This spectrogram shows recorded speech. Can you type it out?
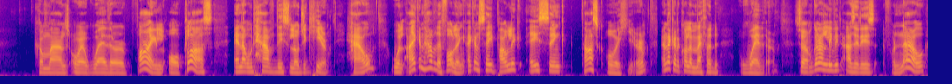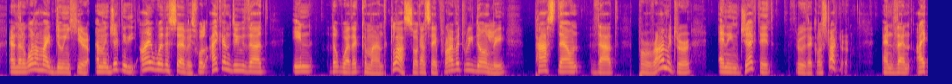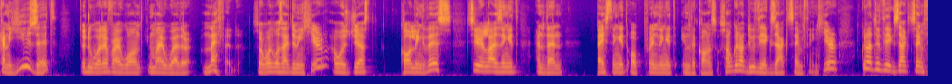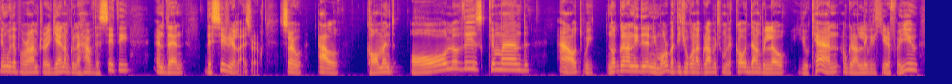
command or a weather file or class, and I would have this logic here. How? Well, I can have the following. I can say public async task over here, and I can call a method weather. So I'm gonna leave it as it is for now. And then what am I doing here? I'm injecting the iWeather service. Well, I can do that in the weather command class. So I can say private read only, pass down that parameter and inject it through the constructor. And then I can use it to do whatever I want in my weather method. So what was I doing here? I was just calling this, serializing it, and then pasting it or printing it in the console. So I'm gonna do the exact same thing here. I'm gonna do the exact same thing with the parameter again. I'm gonna have the city and then the serializer. So I'll comment all of this command out. We're not gonna need it anymore, but if you wanna grab it from the code down below, you can. I'm gonna leave it here for you.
